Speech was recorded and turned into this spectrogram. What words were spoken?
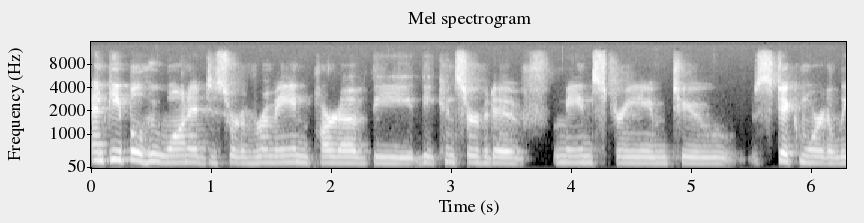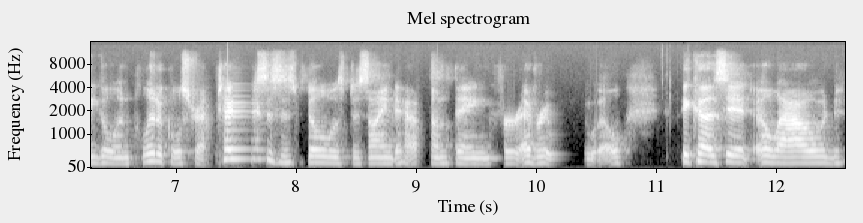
and people who wanted to sort of remain part of the, the conservative mainstream to stick more to legal and political strategy. Texas's bill was designed to have something for every will because it allowed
